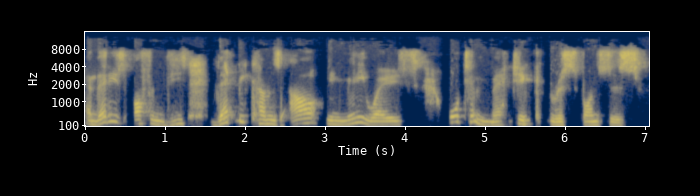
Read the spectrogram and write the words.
And that is often these, that becomes our, in many ways, automatic responses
